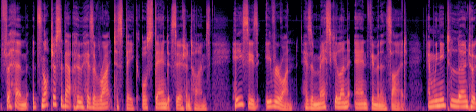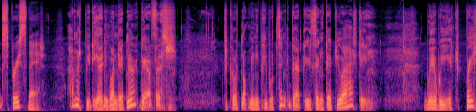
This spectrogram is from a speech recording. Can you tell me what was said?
For him, it's not just about who has a right to speak or stand at certain times. He says everyone has a masculine and feminine side, and we need to learn to express that. I must be the only one that know about this, because not many people think about these things that you're asking. Where we express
